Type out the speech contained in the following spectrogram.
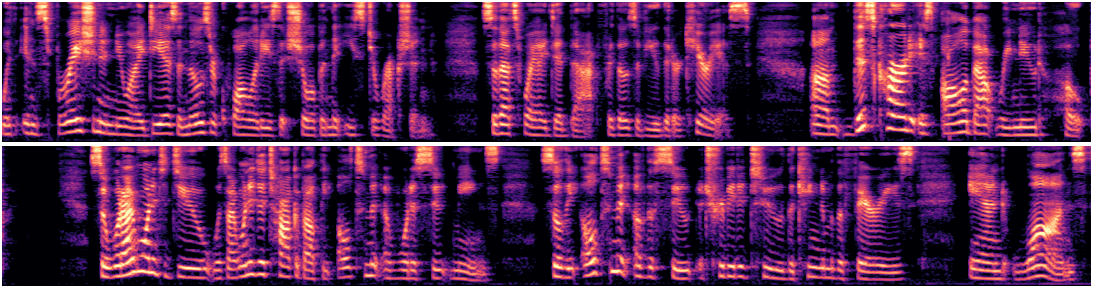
with inspiration and new ideas. And those are qualities that show up in the East direction. So that's why I did that for those of you that are curious. Um, this card is all about renewed hope. So what I wanted to do was I wanted to talk about the ultimate of what a suit means. So the ultimate of the suit attributed to the kingdom of the fairies and wands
